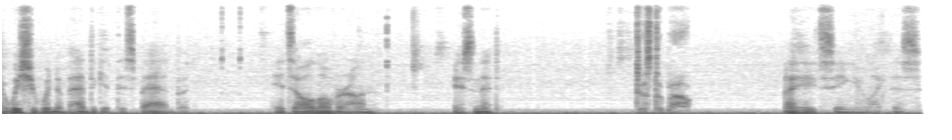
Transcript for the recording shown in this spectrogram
I wish it wouldn't have had to get this bad, but it's all over, hon. Isn't it? Just about. I hate seeing you like this.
